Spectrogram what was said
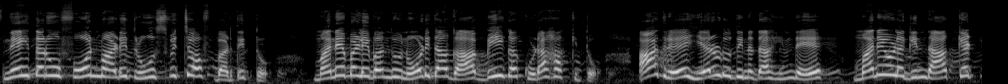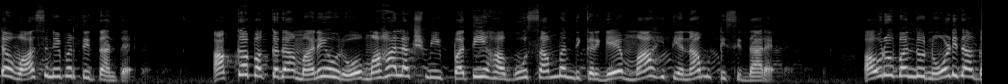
ಸ್ನೇಹಿತರು ಫೋನ್ ಮಾಡಿದ್ರು ಸ್ವಿಚ್ ಆಫ್ ಬರ್ತಿತ್ತು. ಮನೆ ಬಳಿ ಬಂದು ನೋಡಿದಾಗ ಬೀಗ ಕೂಡ ಹಾಕಿತ್ತು. ಆದ್ರೆ ಎರಡು ದಿನದ ಹಿಂದೆ ಮನೆಯೊಳಗಿಂದ ಕೆಟ್ಟ ವಾಸನೆ ಬರ್ತಿತ್ತಂತೆ. ಅಕ್ಕಪಕ್ಕದ ಮನೆಯವರು ಮಹಾಲಕ್ಷ್ಮಿ ಪತಿ ಹಾಗೂ ಸಂಬಂಧಿಕರಿಗೆ ಮಾಹಿತಿಯನ್ನ ಮುಟ್ಟಿಸಿದ್ದಾರೆ. ಅವರು ಬಂದು ನೋಡಿದಾಗ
